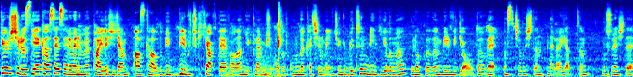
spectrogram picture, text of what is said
Görüşürüz. YKS serüvenimi paylaşacağım. Az kaldı. Bir, bir buçuk iki haftaya falan yüklenmiş olur. Onu da kaçırmayın. Çünkü bütün bir yılımı vlogladığım bir video oldu ve nasıl çalıştım, neler yaptım, bu süreçte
